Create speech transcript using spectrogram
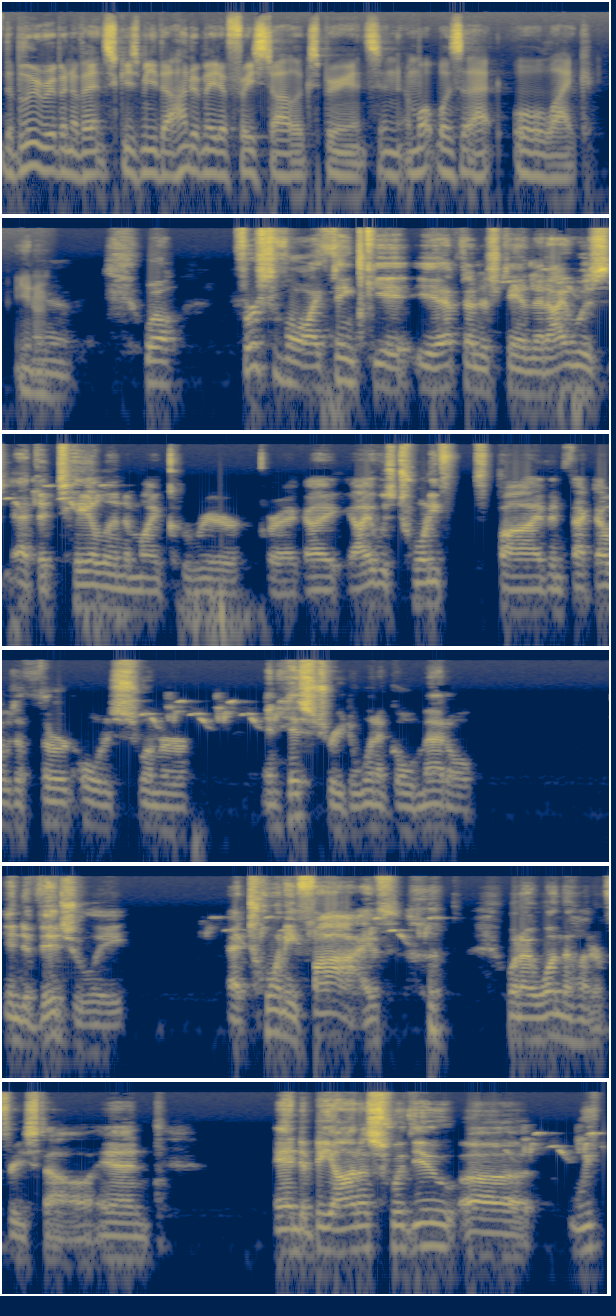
the blue ribbon event, excuse me, the 100 meter freestyle experience and, and what was that all like, you know? Yeah. Well, First of all, I think you, you, have to understand that I was at the tail end of my career, Greg. I, I was 25. In fact, I was the third oldest swimmer in history to win a gold medal individually at 25 when I won the 100 freestyle. And and to be honest with you, uh, we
